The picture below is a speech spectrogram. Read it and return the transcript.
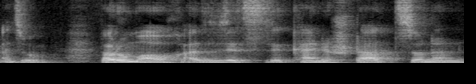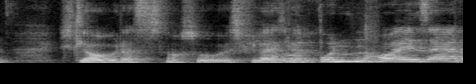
Also warum auch? Also es ist jetzt keine Stadt, sondern ich glaube, dass es noch so ist. Vielleicht Also mit bunten Häusern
